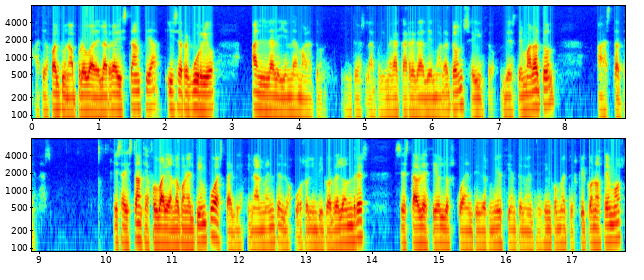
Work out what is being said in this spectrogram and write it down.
hacía falta una prueba de larga distancia y se recurrió a la leyenda de maratón. Entonces, la primera carrera de maratón se hizo desde maratón hasta Atenas. Esa distancia fue variando con el tiempo hasta que finalmente en los Juegos Olímpicos de Londres se estableció en los 42.195 metros que conocemos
